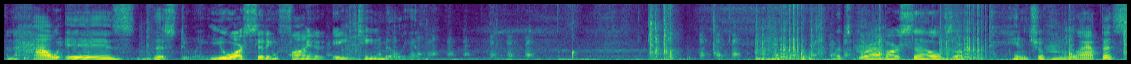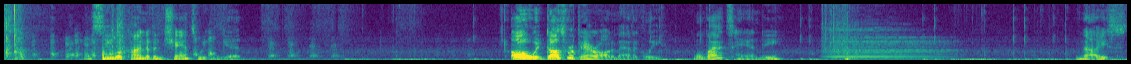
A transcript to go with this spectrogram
And how is this doing? You are sitting fine at 18 million. Let's grab ourselves a pinch of lapis and see what kind of enchants we can get. Oh, it does repair automatically. Well, that's handy. Nice.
